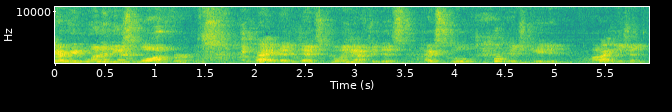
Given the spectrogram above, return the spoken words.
every one of these law firms Right. that, that's going after this high school educated population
